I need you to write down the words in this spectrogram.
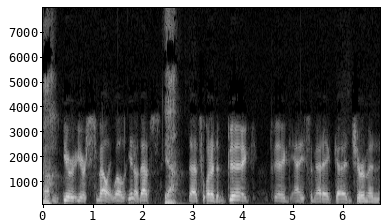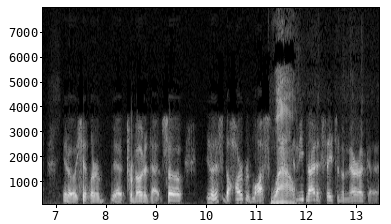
Oh. You're you're smelly." Well, you know that's Yeah. that's one of the big, big anti-Semitic uh, German. You know, Hitler uh, promoted that. So, you know, this is the Harvard Law School Wow. in the United States of America,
